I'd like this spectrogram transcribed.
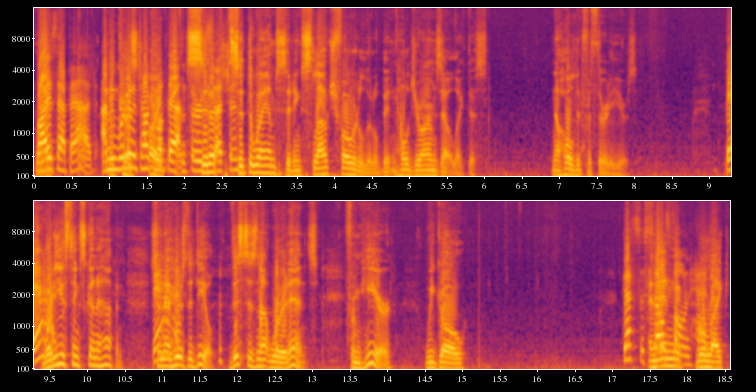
Why is that bad? I mean, we're going to talk right, about that in third sit up, session. Sit the way I'm sitting, slouch forward a little bit, and hold your arms out like this. Now hold it for 30 years. bad. What do you think's going to happen? So now here's the deal. This is not where it ends. From here, we go That's the cell phone we, head. we're like,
